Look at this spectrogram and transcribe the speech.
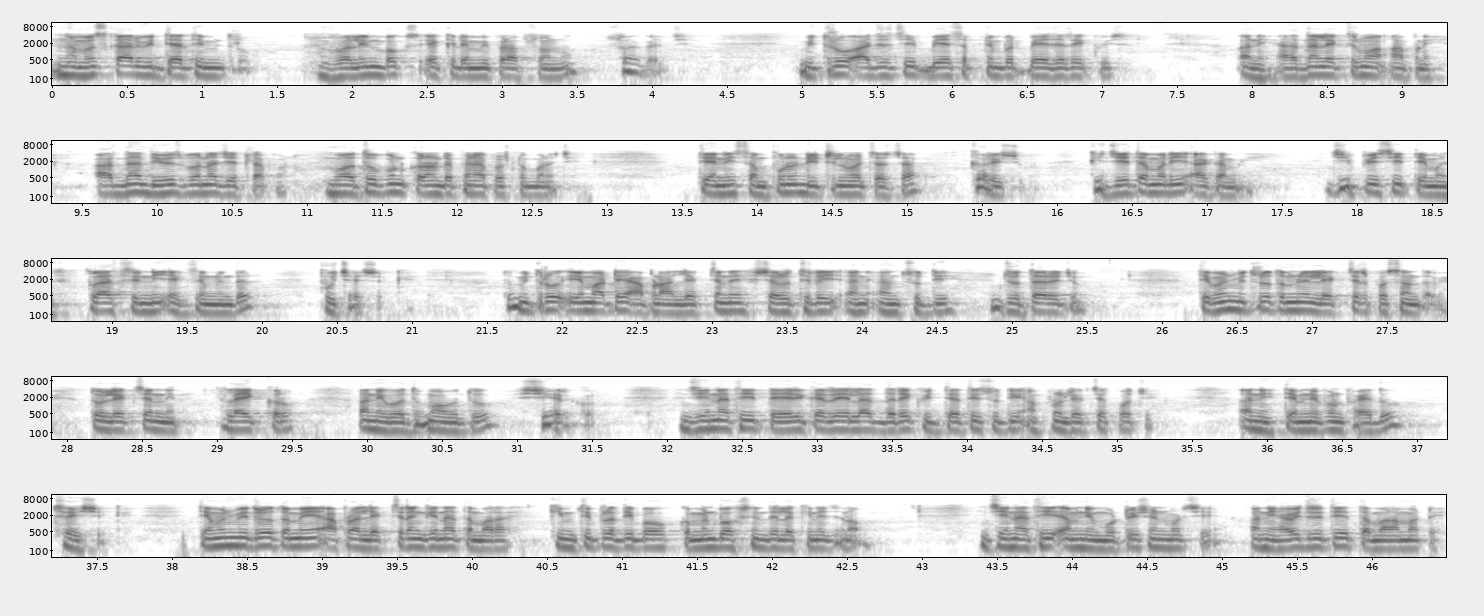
નમસ્કાર વિદ્યાર્થી મિત્રો. વલિન બોક્સ એકેડેમી પર આપ સ્વાગત છે. મિત્રો, આજે છે બે સપ્ટેમ્બર બે હજાર એકવીસ અને આજના લેક્ચરમાં આપણે આજના દિવસભરના જેટલા પણ મહત્ત્વપૂર્ણ કરંટ અફેરના પ્રશ્નો બને છે, તેની સંપૂર્ણ ડિટેલમાં ચર્ચા કરીશું કે જે તમારી આગામી જીપીએસસી તેમજ ક્લાસ થ્રીની એક્ઝામની અંદર પૂછાઈ શકે. તો મિત્રો, એ માટે આપણા લેક્ચરને શરૂથી લઈ અને અંત સુધી જોતા રહેજો. તેમજ મિત્રો, તમને લેક્ચર પસંદ આવે તો લેક્ચરને લાઇક કરો અને વધુમાં વધુ શેર કરો. જેનાથી તૈયારી કરી રહેલા દરેક વિદ્યાર્થી સુધી આપણું લેક્ચર પહોંચે અને તેમને પણ ફાયદો થઈ શકે. તેમજ મિત્રો, તમે આપણા લેક્ચર અંગેના તમારા કિંમતી પ્રતિભાવ કમેન્ટ બોક્સની અંદર લખીને જણાવો. જેનાથી અમને મોટિવેશન મળશે અને આવી જ રીતે તમારા માટે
